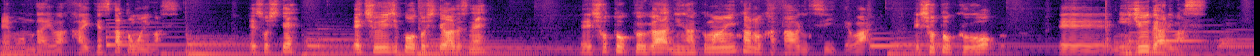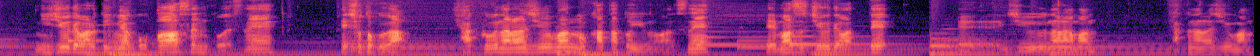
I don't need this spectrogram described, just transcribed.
え問題は解決かと思います。えそして、え注意事項としてはですね、え所得が200万以下の方については、所得を、え20であります。20で割るという意味は5%ですね。え所得が170万の方というのはですね、えまず10で割って、えー、17万、170万、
